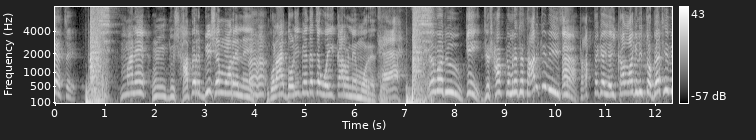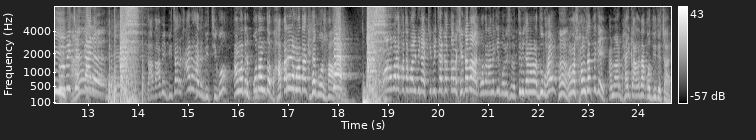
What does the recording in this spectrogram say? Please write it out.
গেছে। মানে সাপের বিষে মরে নে হ্যাঁ। গোলায় দড়ি বেঁধেছে ওই কারণে মরেছে। হ্যাঁ। মধু কি? যে সাপ কামড়েছে তার কি বিষ? হ্যাঁ। তার থেকে এই কাল লাগিনি তো বেশি বিষ। তুমি চুপ করো। দাদা আমি বিচার কার কাছে দিচ্ছি গো? আমাদের প্রধান তো ভাতারের মাথা খেয়ে বসা বড় বড় কথা বলবি না কি বিচার করতে হবে সেটা বল। প্রধান আমি কি বলেছিল তুমি জানো আমরা দু ভাই? হ্যাঁ। আমার সংসার থেকে আমি আর ভাইকে আলাদা করে দিতে চাই।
